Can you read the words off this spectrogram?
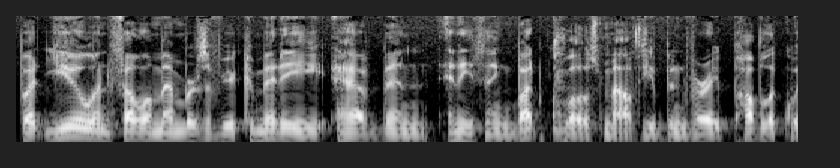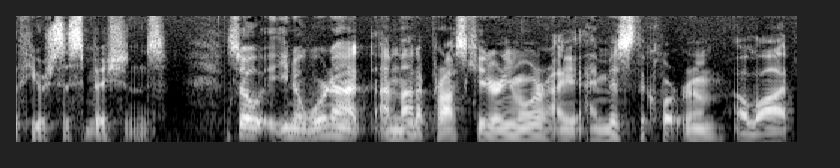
But you and fellow members of your committee have been anything but mm-hmm. closed mouthed. You've been very public with your suspicions. Mm-hmm. So, you know, we're not, I'm not a prosecutor anymore. I, I miss the courtroom a lot.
